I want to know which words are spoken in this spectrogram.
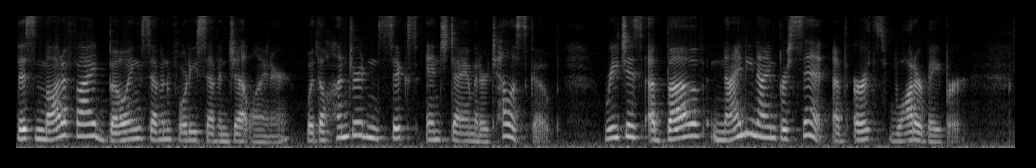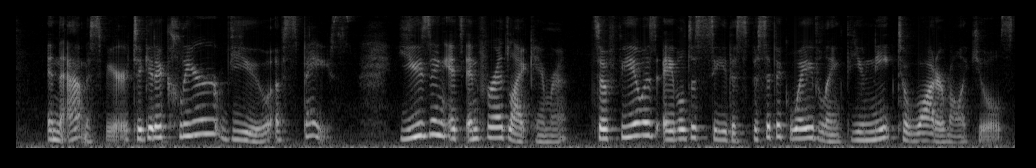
this modified Boeing 747 jetliner with a 106 inch diameter telescope reaches above 99% of Earth's water vapor in the atmosphere to get a clear view of space. Using its infrared light camera, SOFIA was able to see the specific wavelength unique to water molecules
